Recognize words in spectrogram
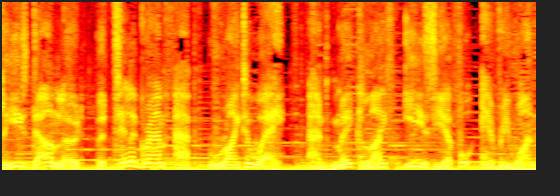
Please download the Telegram app right away and make life easier for everyone.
